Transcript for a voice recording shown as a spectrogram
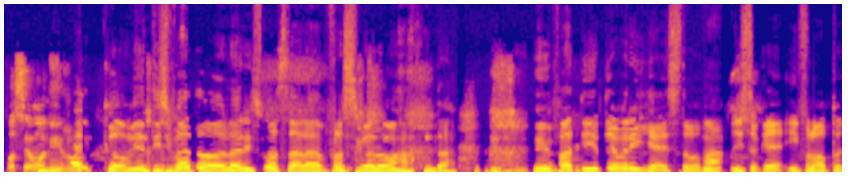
possiamo dirlo. Ecco, mi ha anticipato la risposta alla prossima domanda. Infatti ti avrei chiesto, ma visto che i flop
